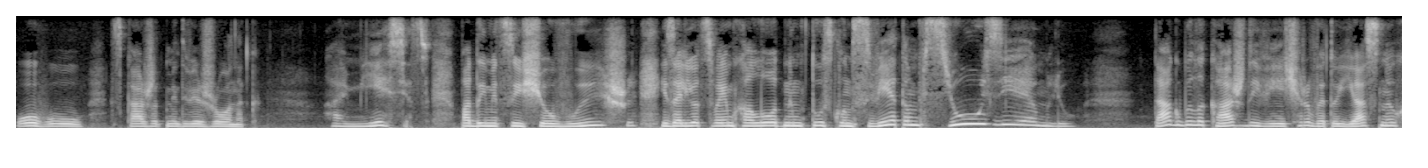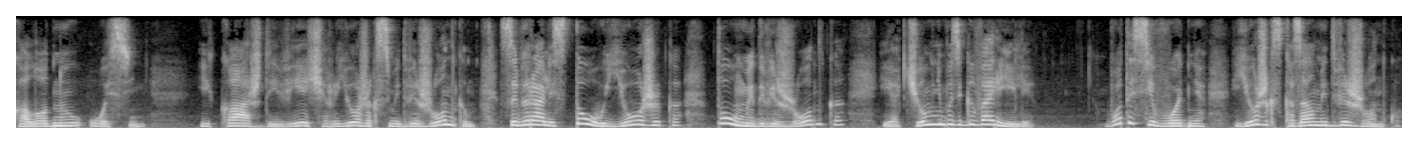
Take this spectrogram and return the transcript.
«Огу!» — скажет медвежонок. А месяц подымется еще выше и зальет своим холодным тусклым светом всю землю. Так было каждый вечер в эту ясную холодную осень. И каждый вечер ежик с медвежонком собирались то у ежика, то у медвежонка и о чем-нибудь говорили — вот и сегодня ежик сказал медвежонку.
